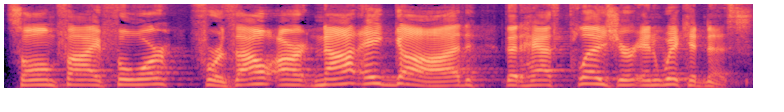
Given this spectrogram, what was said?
Psalm 5 4 For thou art not a God that hath pleasure in wickedness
